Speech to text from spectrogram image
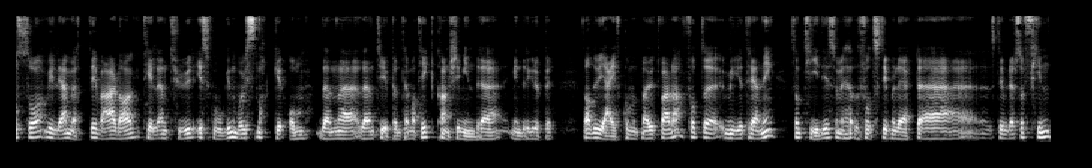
Og så ville jeg møtt de hver dag til en tur i skogen hvor vi snakker om den, eh, den typen tematikk, kanskje i mindre, mindre grupper. Da hadde jo jeg kommet meg ut hver dag, fått uh, mye trening, samtidig som jeg hadde fått stimulert. Uh, stimulert. Så finn,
